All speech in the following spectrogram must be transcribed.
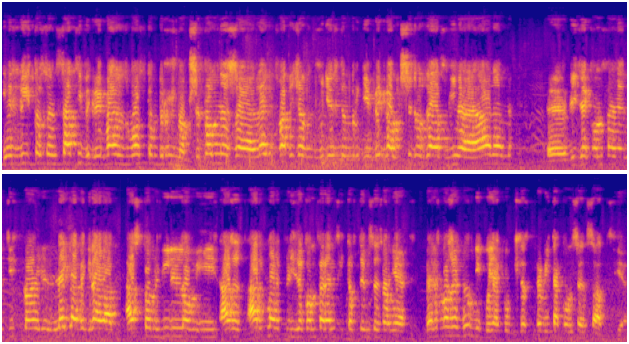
jest blisko sensacji, wygrywając z włoską drużyną. Przypomnę, że Lech w 2022 wygrał 3 do 0 z Villarrealem. E, W lidze konferencji Legia wygrała Aston Villą i Alkmaar w lidze konferencji to w tym sezonie być może Górnik u Jakubica sprawi taką sensację.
